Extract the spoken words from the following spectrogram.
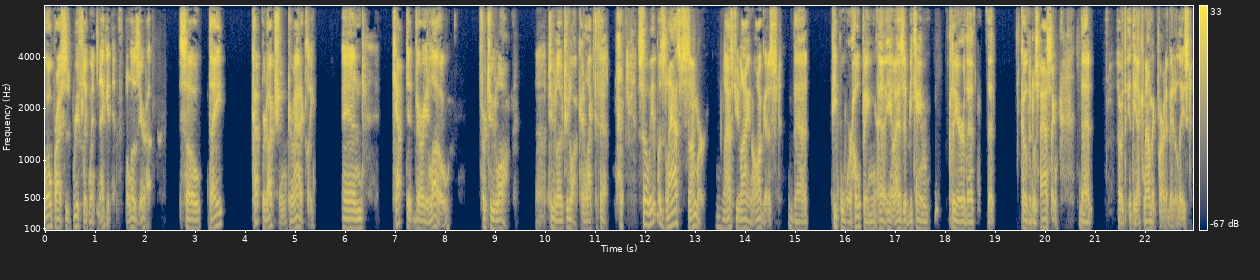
oil prices briefly went negative, below zero. So they cut production dramatically and kept it very low for too long. Uh, too low, too long, kind of like the Fed. so it was last summer, last July and August, that people were hoping, uh, you know, as it became clear that that COVID was passing, that or the, the economic part of it at least,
